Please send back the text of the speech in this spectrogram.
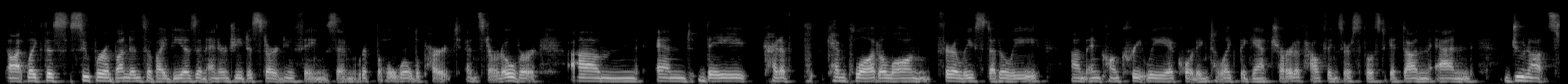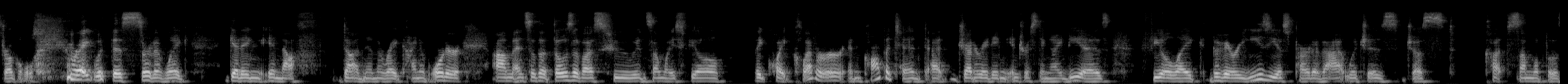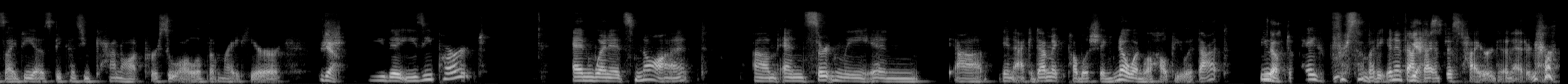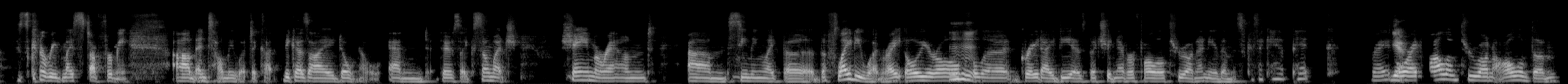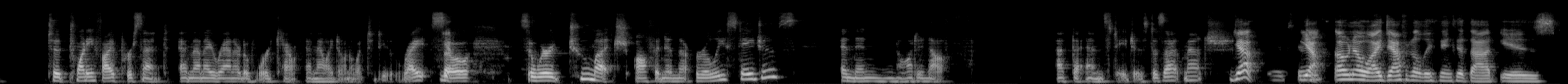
Not like this super abundance of ideas and energy to start new things and rip the whole world apart and start over. Um, and they kind of p- can plod along fairly steadily um, and concretely according to like the gantt chart of how things are supposed to get done and do not struggle right with this sort of like getting enough done in the right kind of order. Um, and so that those of us who, in some ways, feel like quite clever and competent at generating interesting ideas feel like the very easiest part of that, which is just cut some of those ideas because you cannot pursue all of them right here. Yeah. Be the easy part. And when it's not, um, and certainly in uh, in academic publishing, no one will help you with that you no. have to pay for somebody. And in fact, yes. I have just hired an editor who's going to read my stuff for me um, and tell me what to cut because I don't know. And there's like so much shame around um, seeming like the the flighty one, right? Oh, you're all mm-hmm. full of great ideas, but you never follow through on any of them. It's because I can't pick, right? Yeah. Or I followed through on all of them to 25% and then I ran out of word count and now I don't know what to do, right? So yeah. so we're too much often in the early stages and then not enough at the end stages. Does that match? Yeah. Yeah. Oh no, I definitely think that that is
